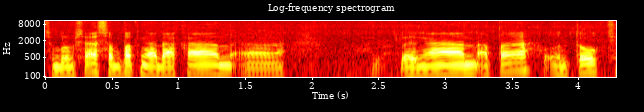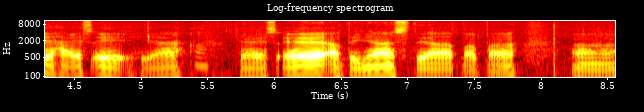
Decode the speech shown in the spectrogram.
sebelum saya sempat mengadakan uh, dengan apa untuk CHSE ya. Oh. CHSE artinya setiap apa uh,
